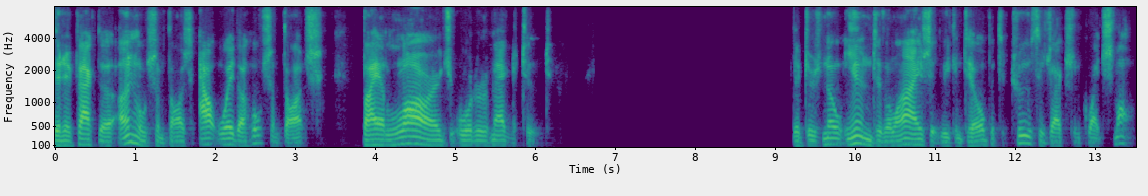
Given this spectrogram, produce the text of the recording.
That in fact the unwholesome thoughts outweigh the wholesome thoughts by a large order of magnitude. That there's no end to the lies that we can tell, but the truth is actually quite small.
